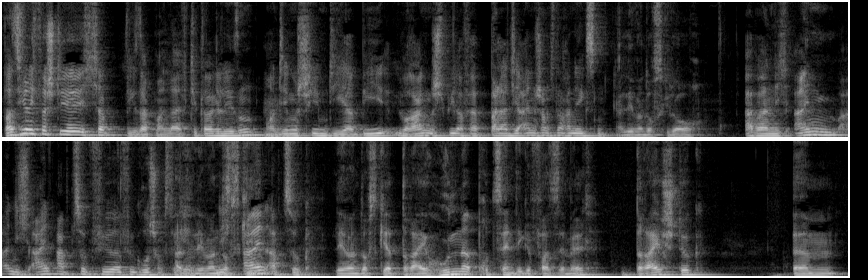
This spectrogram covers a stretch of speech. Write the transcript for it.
was ich nicht verstehe, ich habe, wie gesagt, mal einen Live-Ticker gelesen Mhm. und die haben geschrieben, Diaby, überragendes Spiel, er verballert die eine Chance nach der nächsten. Ja, Lewandowski doch auch. Aber nicht ein, nicht ein Abzug für, für Großchance Also nicht ein Abzug. Lewandowski hat 300-prozentige versemmelt. Drei Stück. Ähm,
